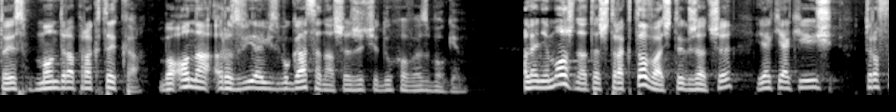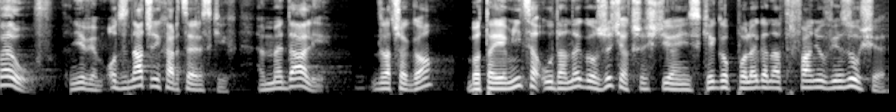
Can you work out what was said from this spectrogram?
to jest mądra praktyka, bo ona rozwija i wzbogaca nasze życie duchowe z Bogiem. Ale nie można też traktować tych rzeczy jak jakichś trofeów, nie wiem, odznaczeń harcerskich, medali. Dlaczego? Bo tajemnica udanego życia chrześcijańskiego polega na trwaniu w Jezusie,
